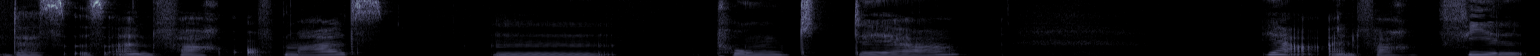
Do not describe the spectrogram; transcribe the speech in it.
das ist einfach oftmals ein Punkt, der ja einfach viel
